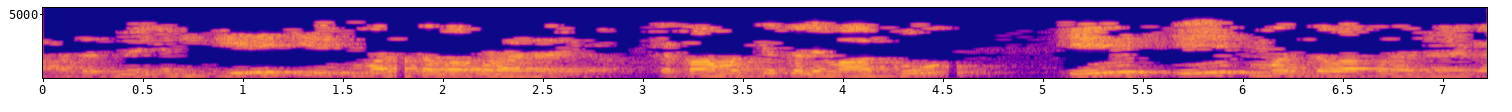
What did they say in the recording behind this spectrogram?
عدد میں یعنی ایک ایک مرتبہ پڑھا جائے گا۔ اقامت کے کلمات کو ایک ایک مرتبہ پڑھا جائے گا،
